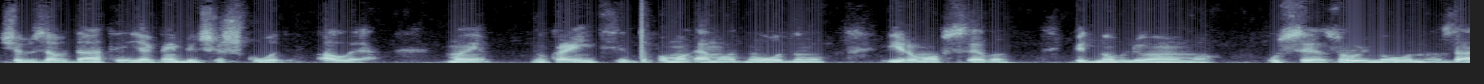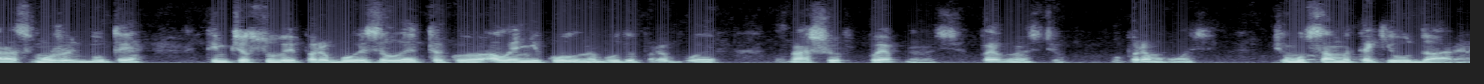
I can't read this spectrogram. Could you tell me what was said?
щоб завдати якнайбільше шкоди. Але ми, українці, допомагаємо одне одному, віримо в себе, відновлюємо усе зруйновано. Зараз можуть бути тимчасові перебої з електрикою, але ніколи не буде перебоїв з нашою впевненістю, впевненістю у перемозі. Чому саме такі удари?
